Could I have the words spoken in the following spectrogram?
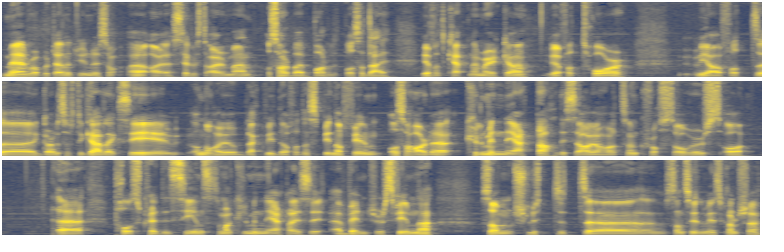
med Robert Downey jr. som uh, selveste Iron Man. Og så har det bare ballet på seg der. Vi har fått Captain America, vi har fått Thor. Vi har fått uh, Guardians of the Galaxy, og nå har jo Black Widow fått en spin-off-film. Og så har det kulminert, da. Disse har jo hatt sånn crossovers og uh, post-credit scenes som har kulminert av disse Avengers-filmene. Som sluttet uh, sannsynligvis, kanskje,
